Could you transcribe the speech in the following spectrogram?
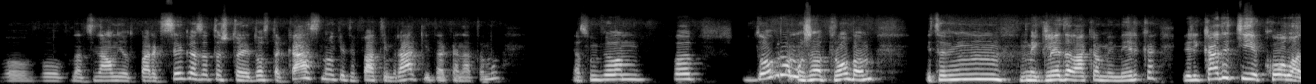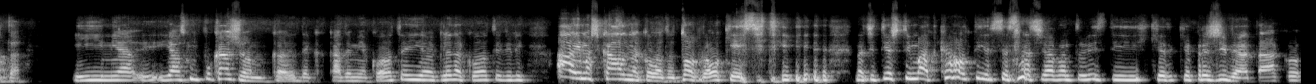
во, во националниот парк сега, затоа што е доста касно, ќе те фатим рак и така натаму. Јас му велам, па, добро, може да пробам. И тој ме гледа, вака ме мерка, вели, каде ти е колата? И ми ја, јас му покажувам каде, дека каде ми е колата и ја гледа колата и вели, а имаш кал на колата, добро, окей си ти. значи тие што имаат кал, тие се значи авантуристи и ќе ќе преживеат, а ако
